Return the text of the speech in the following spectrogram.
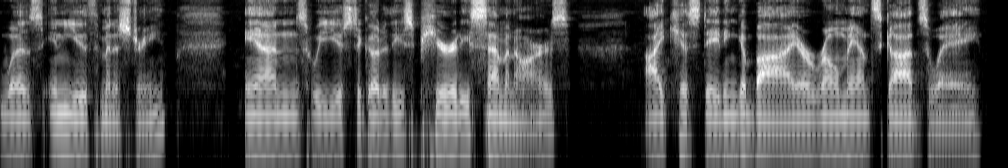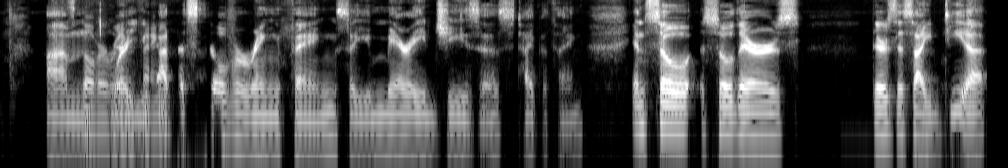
was in youth ministry and we used to go to these purity seminars. I kiss dating goodbye or romance god's way um, where you thing. got the silver ring thing, so you married Jesus type of thing, and so so there's there's this idea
